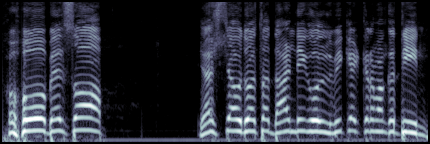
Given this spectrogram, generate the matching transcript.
हो हो बेलसॉप यश चौधरीचा दांडी गोल विकेट क्रमांक तीन.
